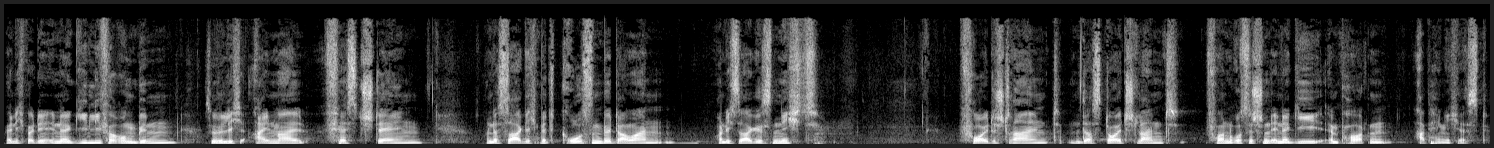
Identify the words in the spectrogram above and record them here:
Wenn ich bei den Energielieferungen bin, so will ich einmal feststellen, und das sage ich mit großem Bedauern, und ich sage es nicht freudestrahlend, dass Deutschland von russischen Energieimporten abhängig ist.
